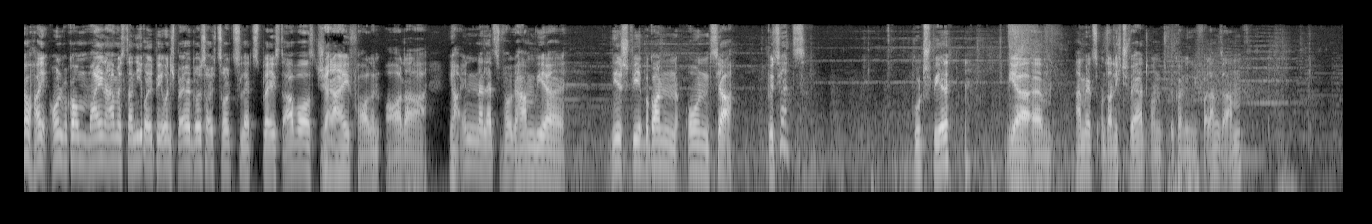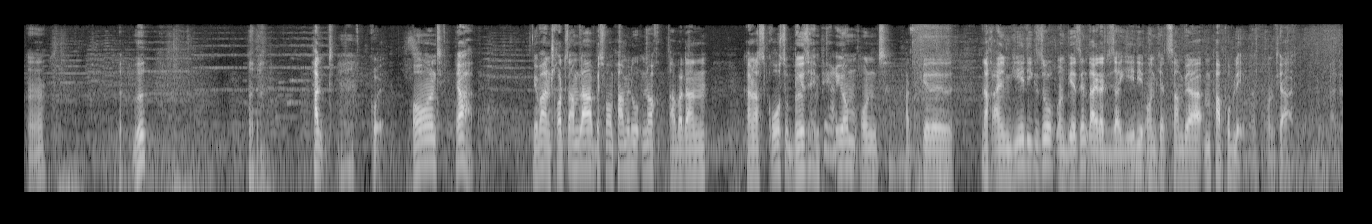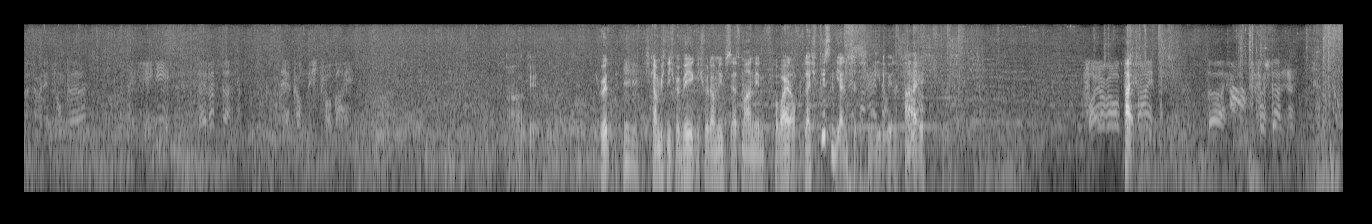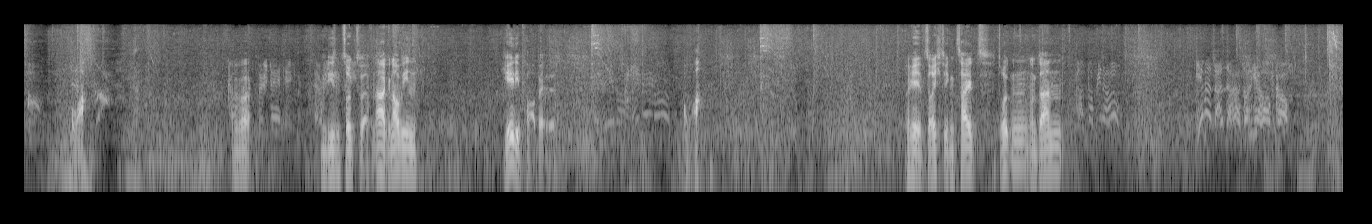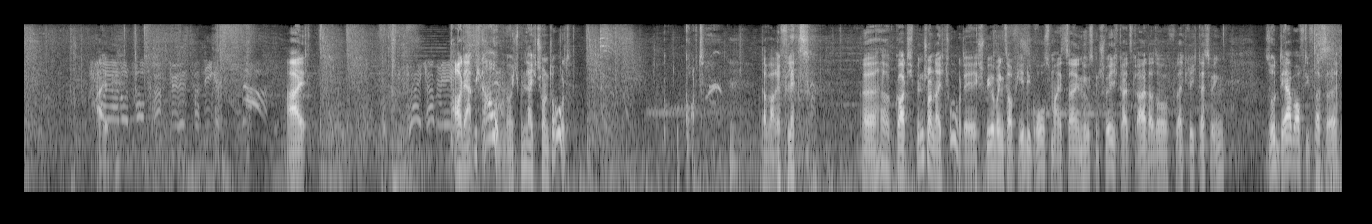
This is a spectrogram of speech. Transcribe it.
Ja, hi und willkommen. Mein Name ist Danilo LP und ich begrüße euch zurück zu Let's Play Star Wars Jedi Fallen Order. Ja, in der letzten Folge haben wir dieses Spiel begonnen und ja, bis jetzt gut Spiel. Wir ähm, haben jetzt unser Lichtschwert und wir können irgendwie verlangsamen. Äh. Hand. Cool. Und ja, wir waren Schrottsammler bis vor ein paar Minuten noch, aber dann kam das große böse Imperium und hat nach einem Jedi gesucht und wir sind leider dieser Jedi und jetzt haben wir ein paar Probleme und ja. Ah, okay. Ich würde, ich kann mich nicht bewegen. Ich würde am liebsten erstmal an den vorbei. Auch vielleicht wissen die ja nicht, dass ich ein Jedi bin. Hi. Hi. Aua. Aber um diesen zurückzuwerfen. Ah, genau wie ein Jedi Power Battle. Aua. Okay, zur richtigen Zeit drücken und dann Hi. Hi. Oh, der hat mich gehauen. Oh, ich bin leicht schon tot. Oh Gott. Da war Reflex. Äh, oh Gott, ich bin schon leicht tot. Ey. Ich spiele übrigens auf jede Großmeister in höchsten Schwierigkeitsgrad. Also vielleicht kriege ich deswegen so derbe auf die Fresse.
